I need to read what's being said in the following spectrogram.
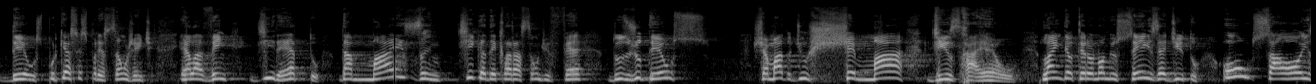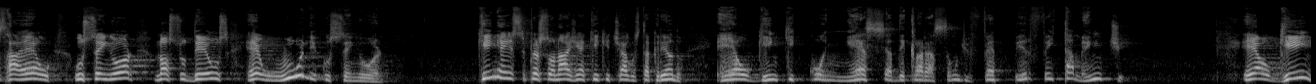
Deus. Porque essa expressão, gente, ela vem direto da mais antiga declaração de fé dos judeus chamado de o Shema de Israel. Lá em Deuteronômio 6 é dito: Ouça, ó Israel, o Senhor, nosso Deus, é o único Senhor. Quem é esse personagem aqui que Tiago está criando? É alguém que conhece a declaração de fé perfeitamente. É alguém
